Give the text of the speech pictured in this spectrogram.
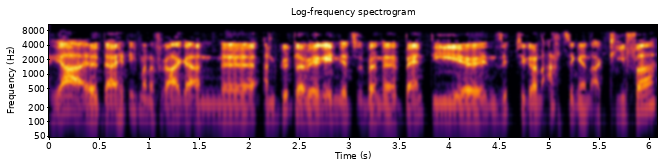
Ja, äh, da hätte ich mal eine Frage an, äh, an Günther. Wir reden jetzt über eine Band, die äh, in den 70er und 80ern aktiv war,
